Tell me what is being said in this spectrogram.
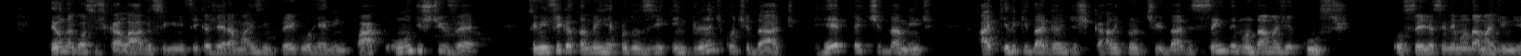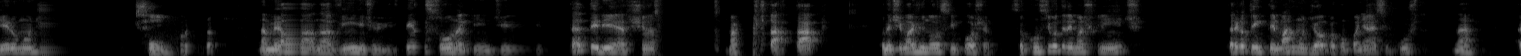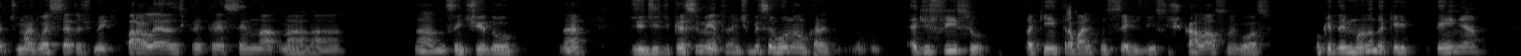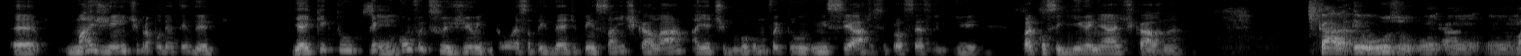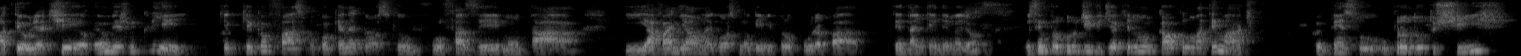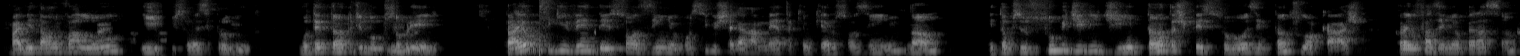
ter um negócio escalável significa gerar mais emprego, renda e impacto onde estiver. Significa também reproduzir em grande quantidade, repetidamente, aquilo que dá grande escala e produtividade sem demandar mais recursos. Ou seja, sem demandar mais dinheiro, um monte de... Sim. Na, na, na Vim, a gente pensou né, que a gente até teria a chance uma startup, quando a gente imaginou assim, poxa, se eu consigo ter mais clientes, será que eu tenho que ter mais mão de obra para acompanhar esse custo? Né? Tinha mais duas setas meio que paralelas crescendo na, na, na, na no sentido né, de, de, de, crescimento. A gente observou, não, cara, é difícil para quem trabalha com serviço escalar o seu negócio, porque demanda que ele tenha é, mais gente para poder atender. E aí, que, que tu, que, como foi que surgiu, então, essa tua ideia de pensar em escalar a Yetigo? Como foi que tu iniciaste esse processo de, de para conseguir ganhar a escala, né? Cara, eu uso um, um, uma teoria que eu, eu mesmo criei. O que, que, que, eu faço com qualquer negócio que eu vou fazer, montar e avaliar um negócio quando alguém me procura para tentar entender melhor? Eu sempre procuro dividir aquilo num cálculo matemático. Eu penso, o produto X vai me dar um valor Y esse produto. Vou ter tanto de lucro sobre uhum. ele. Para eu conseguir vender sozinho, eu consigo chegar na meta que eu quero sozinho? Não. Então, eu preciso subdividir em tantas pessoas, em tantos locais, para eu fazer minha operação.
